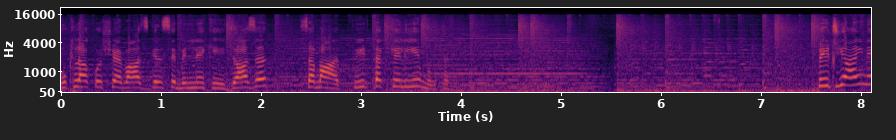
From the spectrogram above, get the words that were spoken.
وکلا کو شہباز گل سے ملنے کی اجازت۔ سماعت پیر تک کے لیے ملتوی۔ پی ٹی آئی نے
